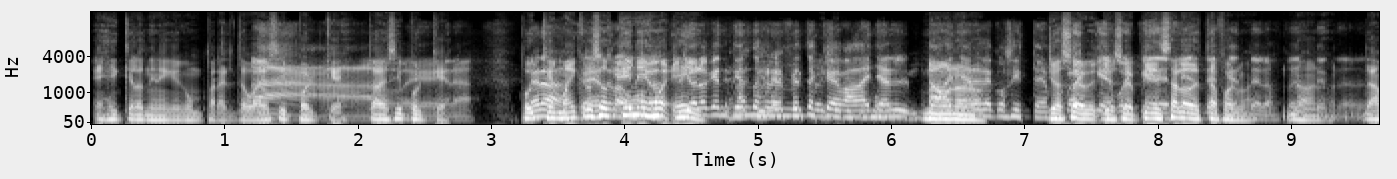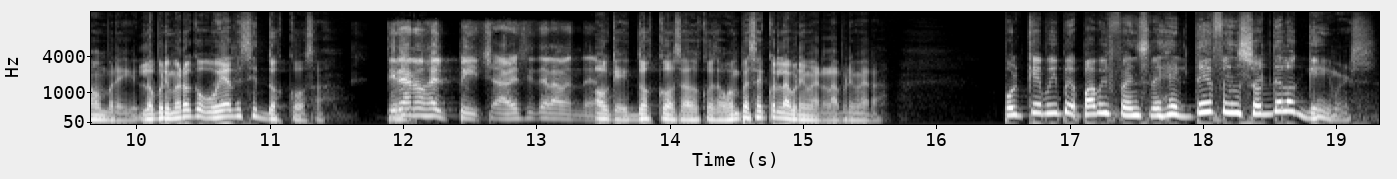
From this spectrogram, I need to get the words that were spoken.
es el que lo tiene que comprar. Te voy a decir por qué. Te voy a decir por qué. Mira. Porque Mira, Microsoft tiene. yo, lo que entiendo realmente es que va a dañar, Phil va a No, no, dañar no. el ecosistema. yo sé, ¿Por qué? yo sé, Porque piénsalo de de- esta forma. No, no, hombre. Lo primero que voy a decir dos cosas. Tíranos el pitch, a ver si te la vendemos. Ok, dos cosas, dos cosas. Voy a empezar con la primera, la primera. ¿Por qué Papi Fence es el defensor de los gamers?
